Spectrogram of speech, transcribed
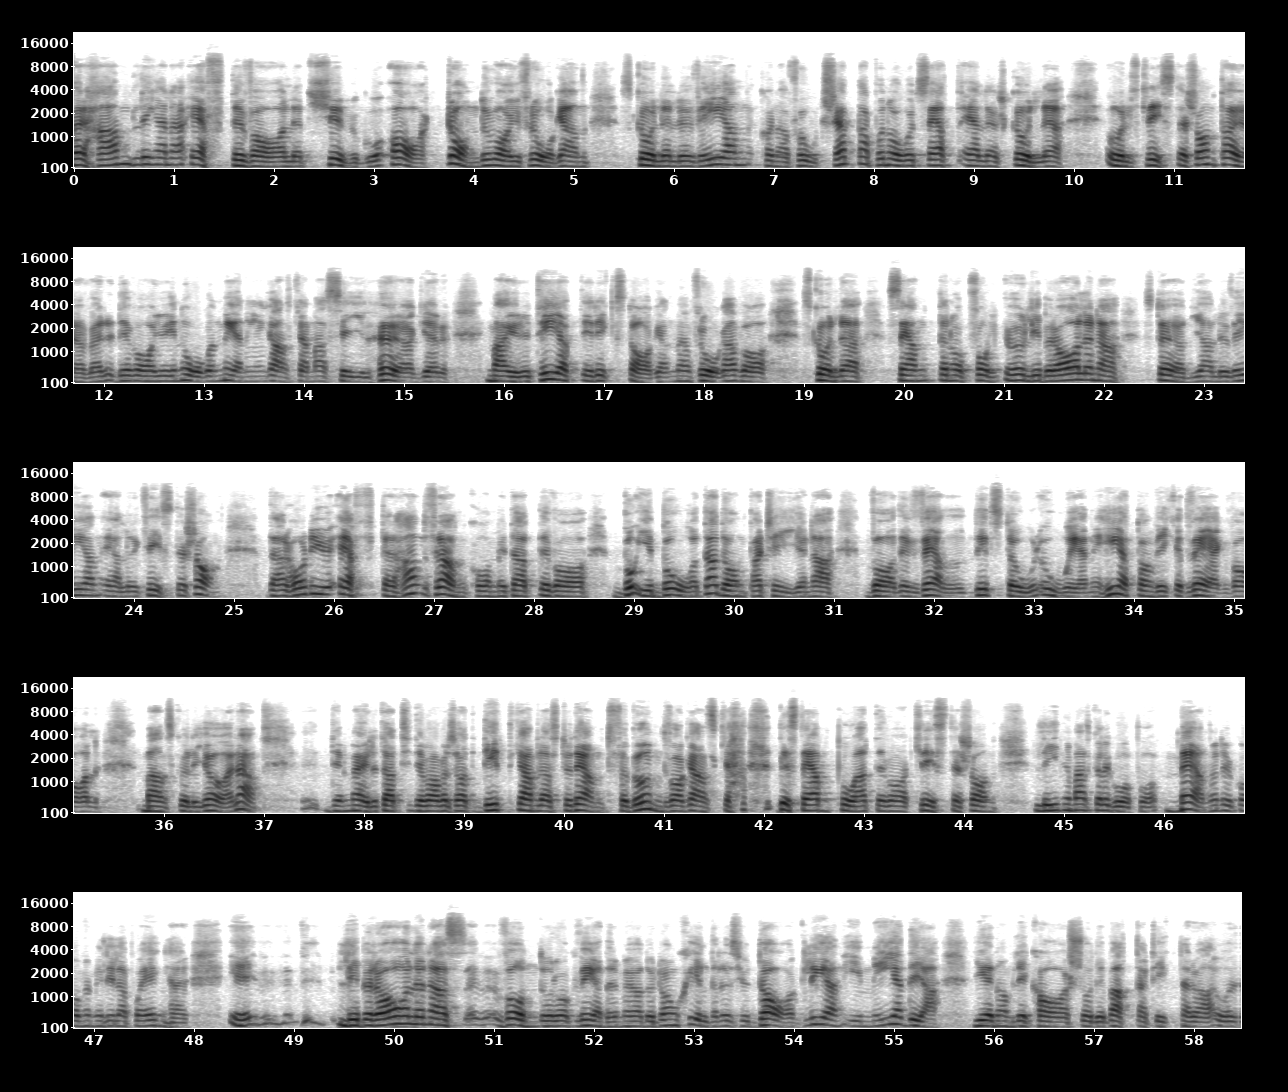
förhandlingarna efter valet 2018, då var ju frågan, skulle Löfven kunna fortsätta på något sätt eller skulle Ulf Kristersson ta över? Det var ju i någon mening en ganska massiv högermajoritet i riksdagen, men frågan var, skulle Centern och, folk, och Liberalerna stödja Löfven eller Kristersson? Där har det ju efterhand framkommit att det var i båda de partierna var det väldigt stor oenighet om vilket vägval man skulle göra det är möjligt att det var väl så att ditt gamla studentförbund var ganska bestämt på att det var Kristersson linjen man skulle gå på. Men, och nu kommer min lilla poäng här, eh, Liberalernas våndor och vedermödor de skildrades ju dagligen i media genom läckage och debattartiklar och, och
